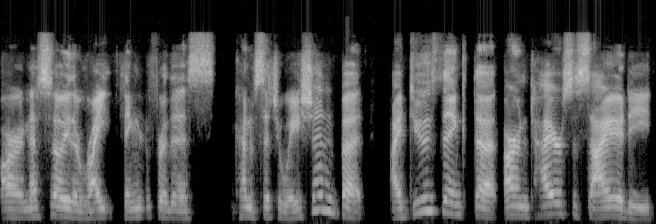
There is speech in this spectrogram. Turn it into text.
are necessarily the right thing for this kind of situation, but I do think that our entire society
